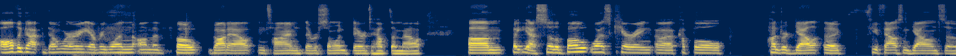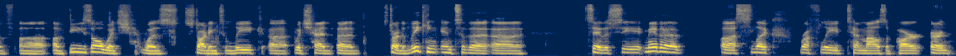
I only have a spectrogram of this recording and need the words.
all the guy. Don't worry, everyone on the boat got out in time. There was someone there to help them out. Um, but yeah, so the boat was carrying a couple hundred gallon, a few thousand gallons of uh, of diesel, which was starting to leak, uh, which had uh, started leaking into the uh, Salish Sea. It made a, a slick roughly 10 miles apart, or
